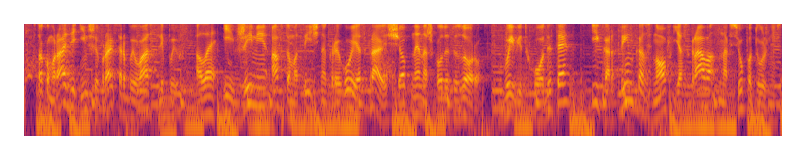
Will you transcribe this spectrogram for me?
в такому разі інший проектор би вас сліпив. Але і Джимі автоматично коригує яскравість, щоб не нашкодити зору. Ви відходите, і картинка знов яскрава на всю потужність.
